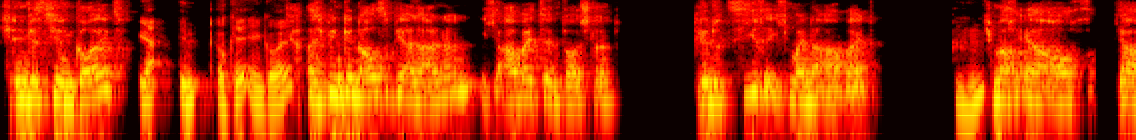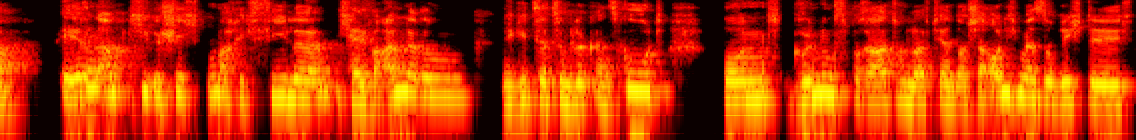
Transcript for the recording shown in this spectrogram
Ich investiere in Gold. Ja, in, okay, in Gold. Also ich bin genauso wie alle anderen. Ich arbeite in Deutschland, reduziere ich meine Arbeit. Mhm. Ich mache eher auch, ja, ehrenamtliche Geschichten mache ich viele. Ich helfe anderen. Mir geht's ja zum Glück ganz gut. Und Gründungsberatung läuft ja in Deutschland auch nicht mehr so richtig.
